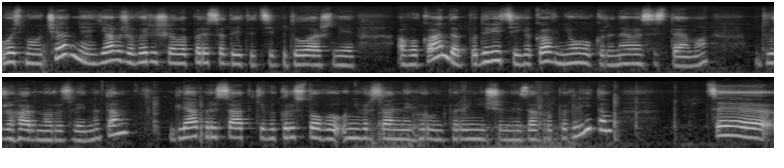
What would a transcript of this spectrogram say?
8 червня я вже вирішила пересадити ці бідолашні авокадо. Подивіться, яка в нього коренева система. Дуже гарно розвинута. Для пересадки використовую універсальний ґрунт, перемішаний з агроперлітом. Це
